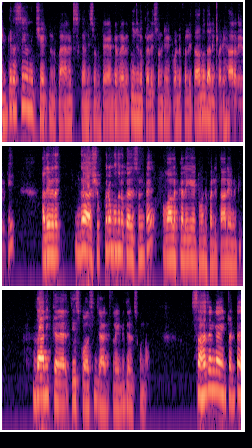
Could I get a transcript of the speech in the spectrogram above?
అగ్రెసివ్ ఇచ్చేటువంటి ప్లానెట్స్ కలిసి ఉంటాయి అంటే రవికుజులు కలిసి ఉంటే ఎటువంటి ఫలితాలు దానికి పరిహారం ఏమిటి? అదేవిధంగా శుక్రబుధులు కలిసి ఉంటే వాళ్ళకి కలిగేటువంటి ఫలితాలు ఏమిటి? దానికి తీసుకోవాల్సిన జాగ్రత్తలు ఏంటి తెలుసుకుందాం. సహజంగా ఏంటంటే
